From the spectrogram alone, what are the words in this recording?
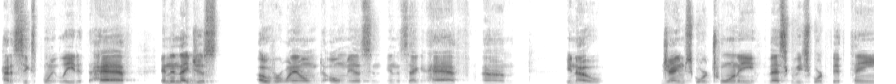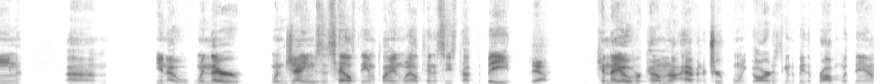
had a six point lead at the half, and then they just overwhelmed Ole Miss in, in the second half. Um, you know, James scored 20, Vescovi scored 15. Um, you know, when they're when James is healthy and playing well, Tennessee's tough to beat. Yeah. Can they overcome not having a true point guard is going to be the problem with them.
